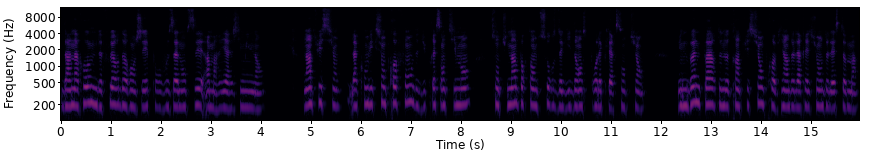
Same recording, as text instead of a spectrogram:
d'un arôme de fleurs d'oranger pour vous annoncer un mariage imminent. L'intuition, la conviction profonde du pressentiment sont une importante source de guidance pour les clairsentients. Une bonne part de notre intuition provient de la région de l'estomac.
